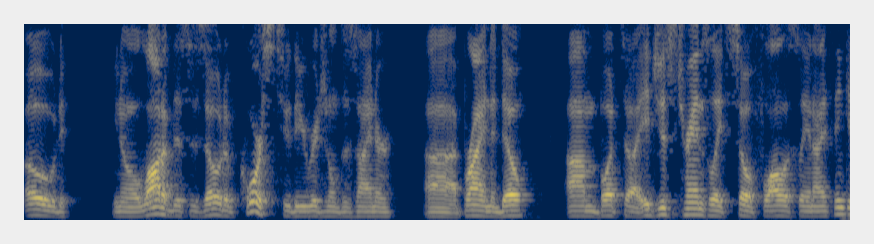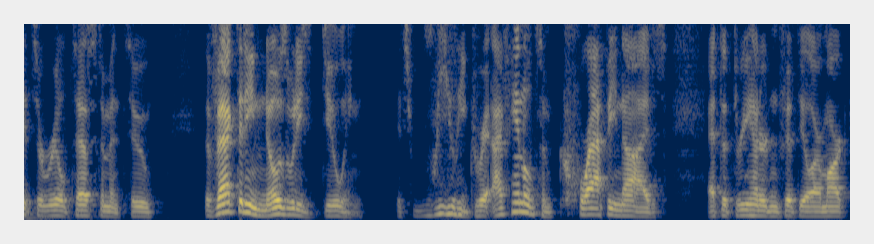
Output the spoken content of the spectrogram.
owed, you know, a lot of this is owed, of course, to the original designer, uh, Brian Nadeau. Um, but uh, it just translates so flawlessly, and I think it's a real testament to the fact that he knows what he's doing. It's really great. I've handled some crappy knives at the $350 mark,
